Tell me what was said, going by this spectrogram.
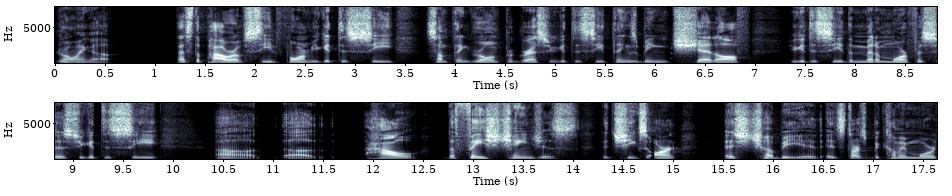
growing up. That's the power of seed form. You get to see something grow and progress. You get to see things being shed off. You get to see the metamorphosis. You get to see uh, uh, how the face changes. The cheeks aren't as chubby. It, it starts becoming more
